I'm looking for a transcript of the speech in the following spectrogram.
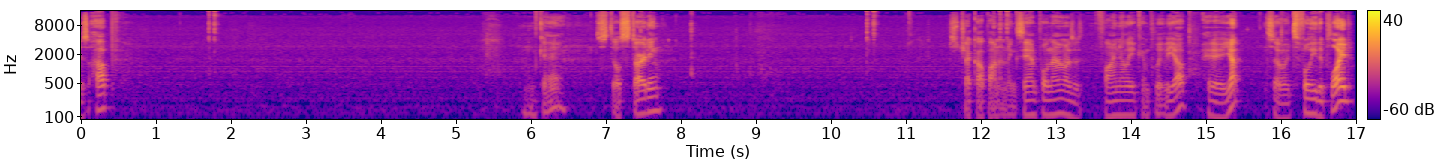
is up. Okay, still starting. Let's check up on an example now. Is it finally completely up? Uh, yep, so it's fully deployed.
